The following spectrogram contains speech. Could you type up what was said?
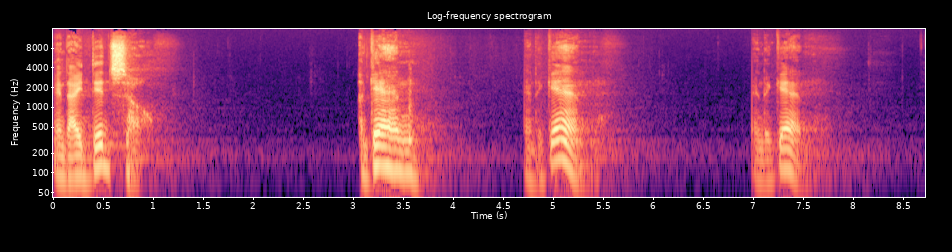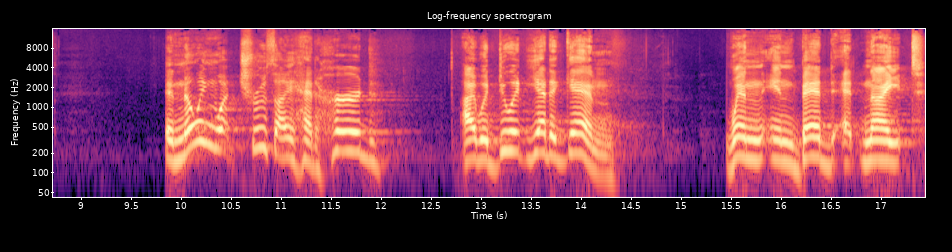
And I did so again and again and again. And knowing what truth I had heard, I would do it yet again when in bed at night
